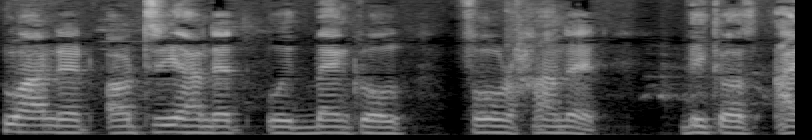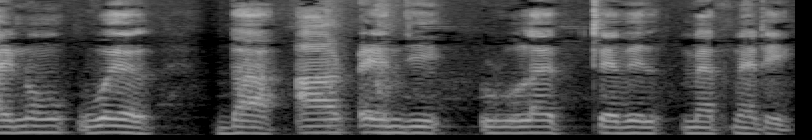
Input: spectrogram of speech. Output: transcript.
200 or 300 with bankroll 400 because I know well the RNG roulette table mathematics.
